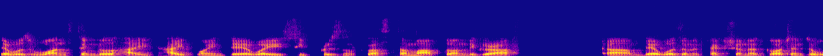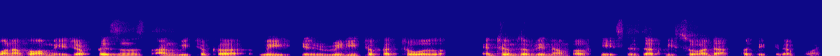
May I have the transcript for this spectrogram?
there was one single high, high point there where you see prison cluster marked on the graph. Um, there was an infection that got into one of our major prisons and we took a, we, it really took a toll in terms of the number of cases that we saw at that particular point.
